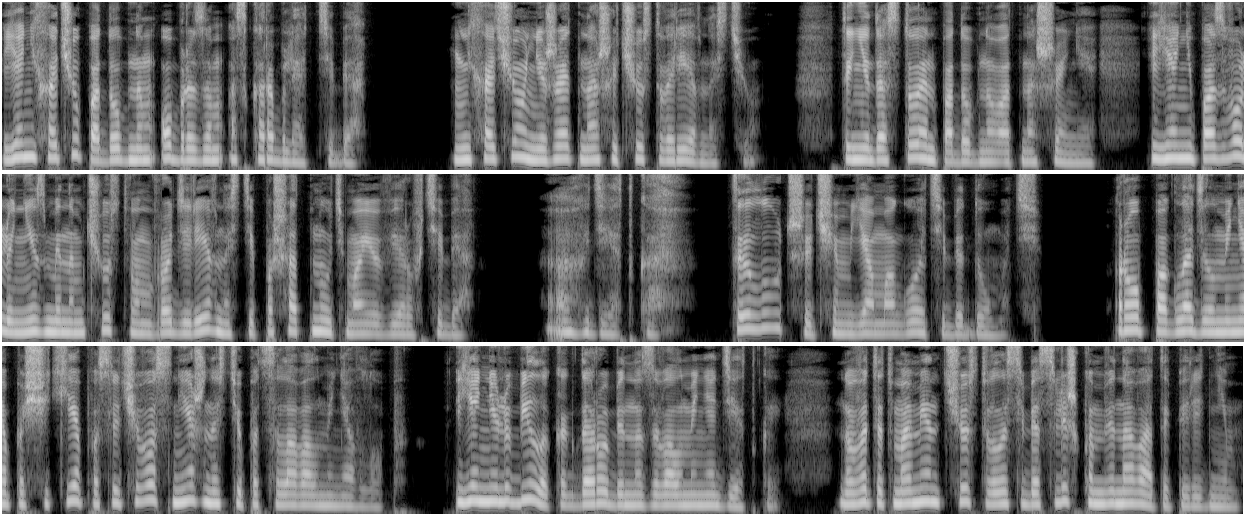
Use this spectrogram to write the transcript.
Я не хочу подобным образом оскорблять тебя. Не хочу унижать наши чувства ревностью. Ты недостоин подобного отношения, и я не позволю низменным чувствам вроде ревности пошатнуть мою веру в тебя. Ах, детка, ты лучше, чем я могу о тебе думать. Роб погладил меня по щеке, после чего с нежностью поцеловал меня в лоб. Я не любила, когда Робин называл меня деткой, но в этот момент чувствовала себя слишком виноватой перед ним,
